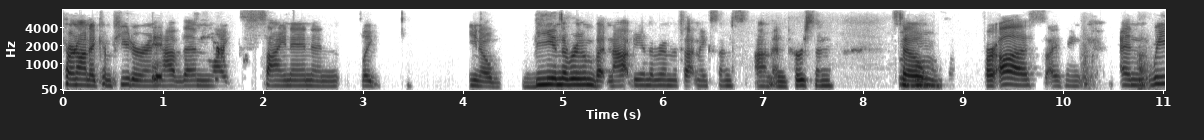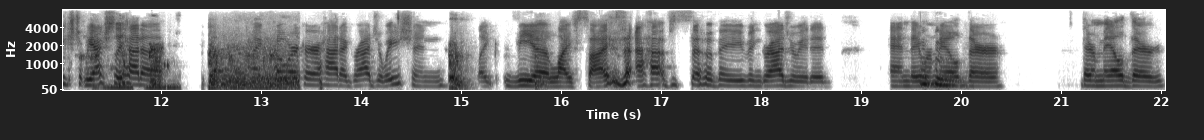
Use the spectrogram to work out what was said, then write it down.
turn on a computer and have them like sign in and like you know be in the room but not be in the room if that makes sense um, in person so Mhm. for us i think and we we actually had a my coworker had a graduation like via Lifesize app so they even graduated and they were Mhm. mailed their they're mailed their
